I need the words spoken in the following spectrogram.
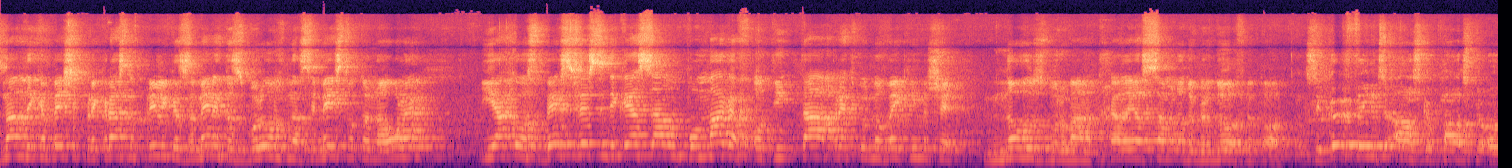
знам дека беше прекрасна прилика за мене да зборувам на семејството на Олег, иако бев свесен дека јас само помагав од и таа предходно веќе имаше многу зборувано, така да јас само надоградував на тоа. It's a good thing to ask a pastor or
